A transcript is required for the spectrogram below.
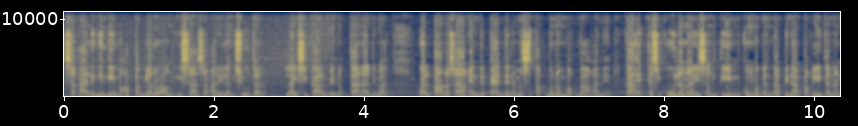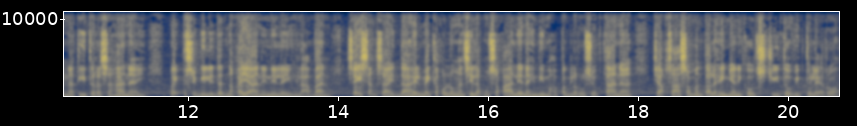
sakaling hindi makapaglaro ang isa sa kanilang shooter like si Calvin Optana, di ba? Well, para sa akin, depende naman sa takbo ng bakbakan eh. Kahit kasi kulang ang isang team, kung maganda pinapakita ng natitira sa hanay, may posibilidad na kayanin nila yung laban. Sa isang side, dahil may kakulungan sila kung sakali na hindi makapaglaro si Optana, tsak sasamantalahin niya ni Coach Chito Victolero.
